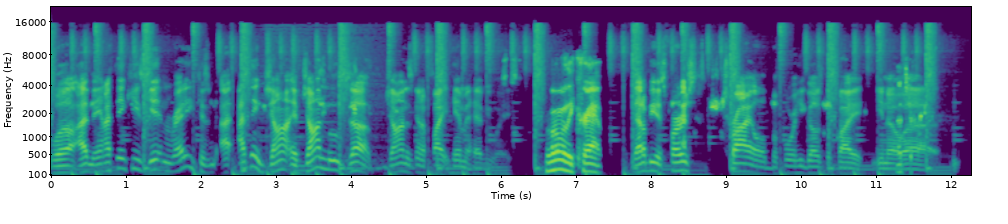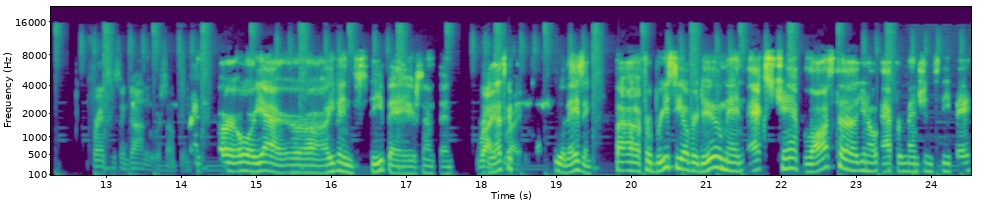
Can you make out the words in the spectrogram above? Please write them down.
Well, I mean, I think he's getting ready because I, I think John, if John moves up, John is gonna fight him at heavyweight. Holy crap! That'll be his first trial before he goes to fight, you know, That's uh, Francis Ngannou or something. Or, or yeah, or uh, even Stipe or something. Right, that's good. right. Amazing. But uh, Fabricio Werdum, man, ex-champ, lost to you know aforementioned Stipe,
